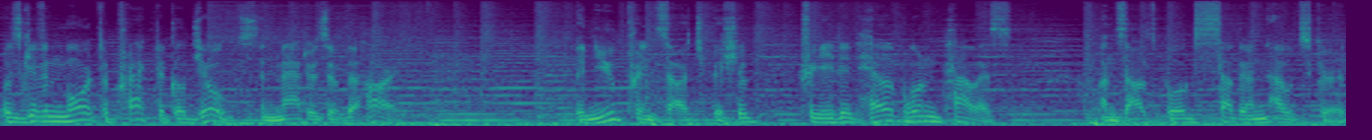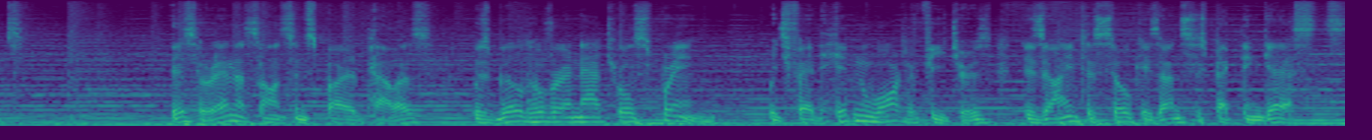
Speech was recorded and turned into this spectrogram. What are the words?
was given more to practical jokes and matters of the heart. The new Prince Archbishop created Hellbrunn Palace on Salzburg's southern outskirts. This Renaissance-inspired palace was built over a natural spring, which fed hidden water features designed to soak his unsuspecting guests.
